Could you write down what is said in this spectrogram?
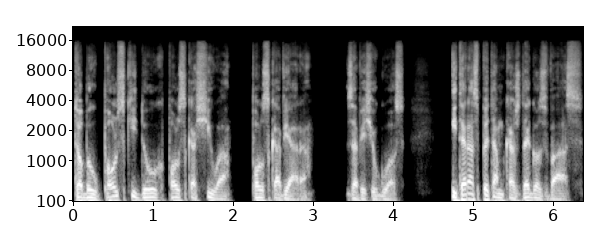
To był polski duch, polska siła, polska wiara. Zawiesił głos. I teraz pytam każdego z was,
